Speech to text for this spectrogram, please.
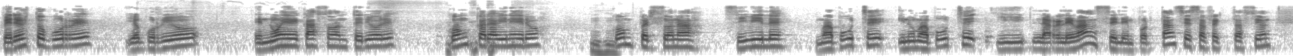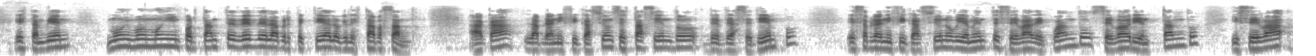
Pero esto ocurre y ocurrió en nueve casos anteriores con carabineros, con personas civiles, mapuche y no mapuche, y la relevancia y la importancia de esa afectación es también muy, muy, muy importante desde la perspectiva de lo que le está pasando. Acá la planificación se está haciendo desde hace tiempo. Esa planificación obviamente se va adecuando, se va orientando y se va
